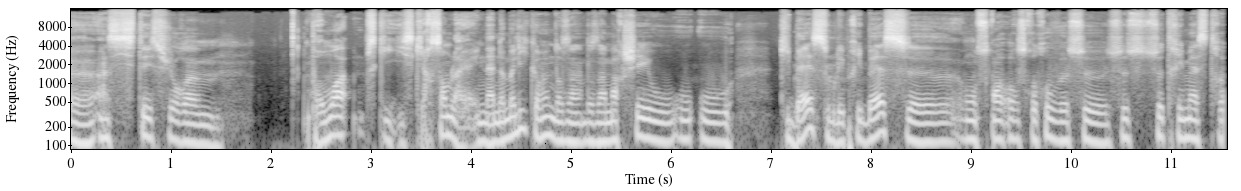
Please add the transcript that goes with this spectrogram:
euh, insister sur, pour moi, ce qui, ce qui ressemble à une anomalie quand même dans un, dans un marché où, qui baisse, où les prix baissent. on, se, on, se, retrouve ce, ce, trimestre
